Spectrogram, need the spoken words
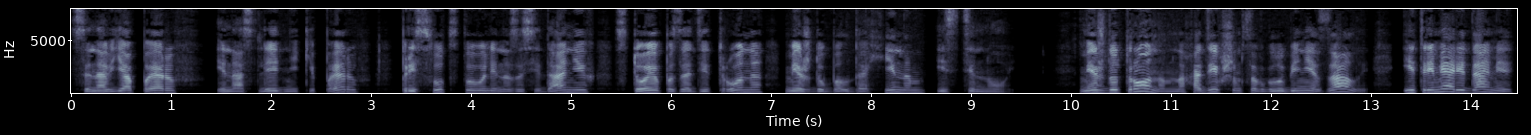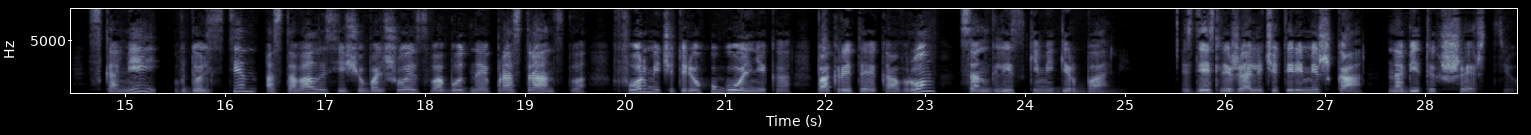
Сыновья пэров и наследники пэров присутствовали на заседаниях, стоя позади трона между балдахином и стеной. Между троном, находившимся в глубине залы, и тремя рядами скамей вдоль стен оставалось еще большое свободное пространство в форме четырехугольника, покрытое ковром с английскими гербами. Здесь лежали четыре мешка, набитых шерстью.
